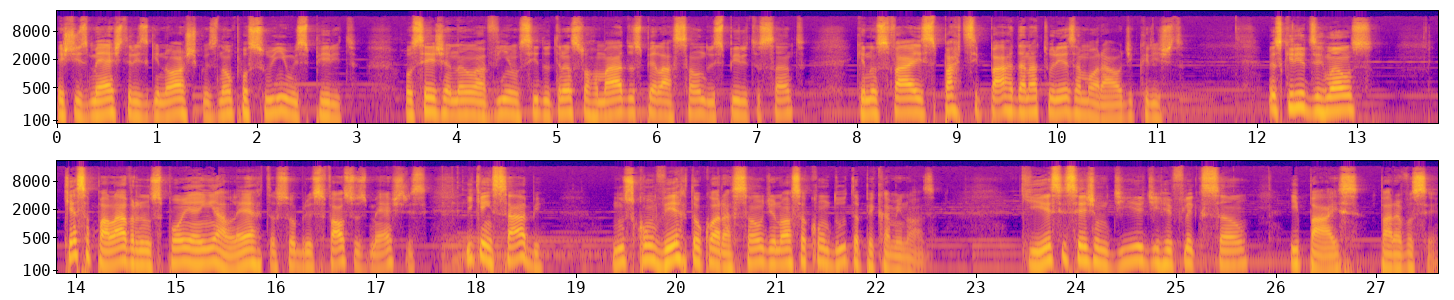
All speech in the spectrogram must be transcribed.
Estes mestres gnósticos não possuíam o espírito, ou seja, não haviam sido transformados pela ação do Espírito Santo, que nos faz participar da natureza moral de Cristo. Meus queridos irmãos, que essa palavra nos ponha em alerta sobre os falsos mestres e, quem sabe, nos converta o coração de nossa conduta pecaminosa. Que esse seja um dia de reflexão e paz para você.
